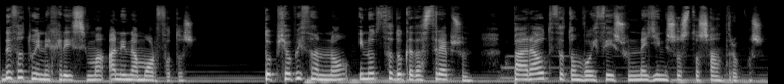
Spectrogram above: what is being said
δεν θα του είναι χρήσιμα αν είναι αμόρφωτος. Το πιο πιθανό είναι ότι θα τον καταστρέψουν, παρά ότι θα τον βοηθήσουν να γίνει σωστός άνθρωπος.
